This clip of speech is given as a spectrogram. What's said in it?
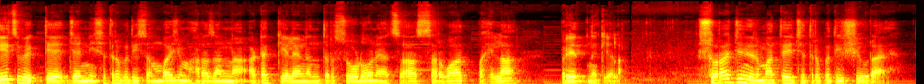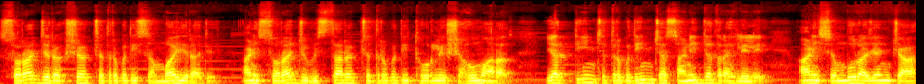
तेच व्यक्ती आहेत ज्यांनी छत्रपती संभाजी महाराजांना अटक केल्यानंतर सोडवण्याचा सर्वात पहिला प्रयत्न केला. स्वराज्य निर्माते छत्रपती शिवराय स्वराज्य रक्षक छत्रपती संभाजीराजे आणि स्वराज्य विस्तारक छत्रपती थोरले शाहू महाराज या तीन छत्रपतींच्या सानिध्यात राहिलेले आणि शंभूराजांच्या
